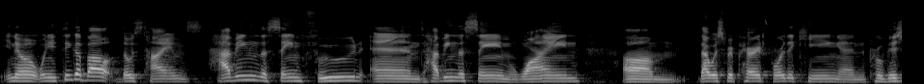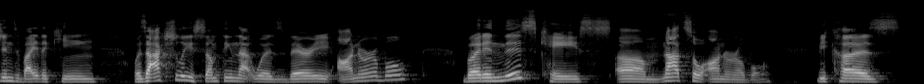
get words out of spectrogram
you know, when you think about those times, having the same food and having the same wine um, that was prepared for the king and provisioned by the king was actually something that was very honorable. But in this case, um, not so honorable because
